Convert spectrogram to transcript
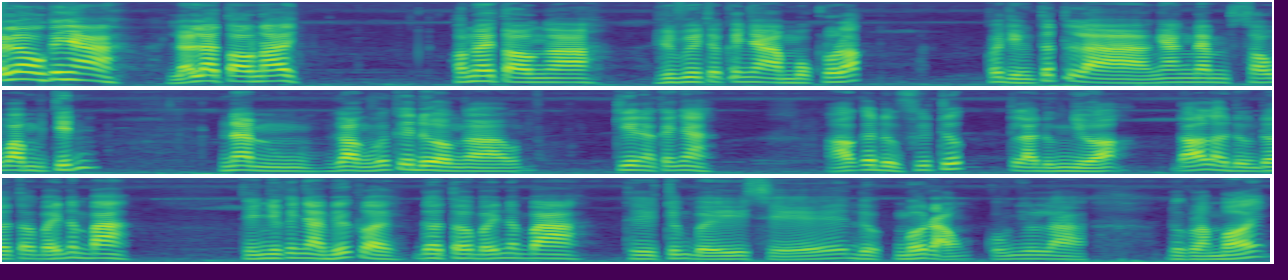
Hello cả nhà, lại là Toàn đây. Hôm nay Toàn uh, review cho cả nhà một lô đất có diện tích là ngang năm 639 nằm gần với cái đường uh, kia nè cả nhà. Ở cái đường phía trước là đường nhựa, đó là đường DT 753. Thì như cả nhà biết rồi, DT 753 thì chuẩn bị sẽ được mở rộng cũng như là được làm mới.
